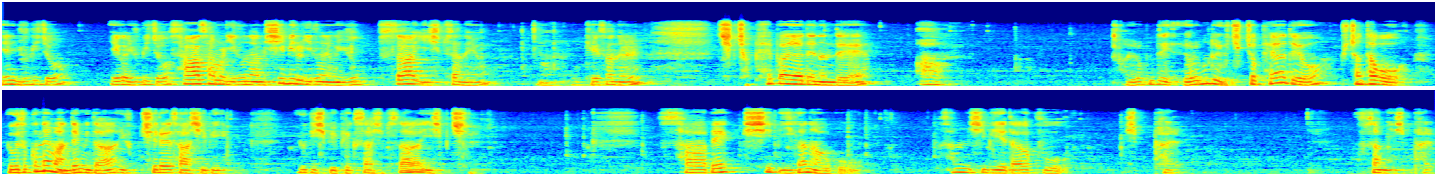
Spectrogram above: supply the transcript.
얘는 6이죠. 얘가 6이죠. 4, 3을 이루나면 11을 이루나면 6, 4, 24네요. 어, 계산을 직접 해봐야 되는데. 아, 아, 여러분들 여러분도 이거 직접 해야 돼요. 귀찮다고 여기서 끝내면 안 됩니다. 6, 7에 42 6, 22, 144, 27 412가 나오고 32에다가 9, 18 93, 28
